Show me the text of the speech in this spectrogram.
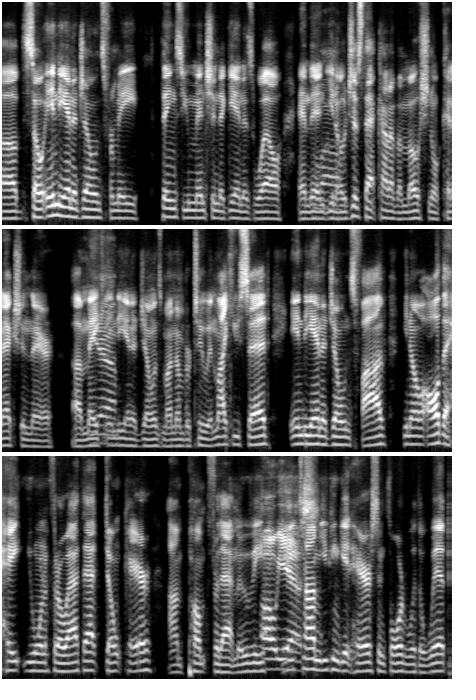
Uh, so Indiana Jones for me, things you mentioned again as well, and then you know just that kind of emotional connection there uh, make yeah. Indiana Jones my number two. And like you said, Indiana Jones five, you know, all the hate you want to throw at that, don't care. I'm pumped for that movie. Oh, yeah. Anytime you can get Harrison Ford with a whip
